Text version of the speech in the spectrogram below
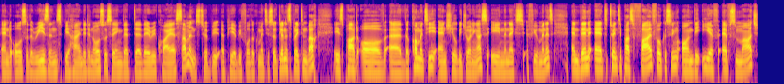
and also the reasons behind it, and also saying that uh, they require summons to be, appear before the committee. So Glynnis Breytenbach is part of uh, the committee, and she'll be joining us in the next few minutes. And then at 20 past five, focusing on the EFF's march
